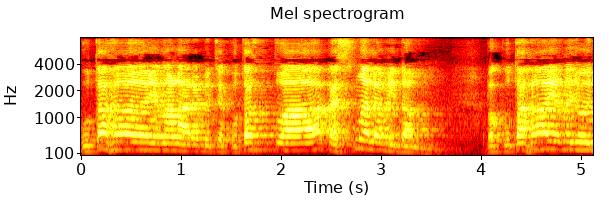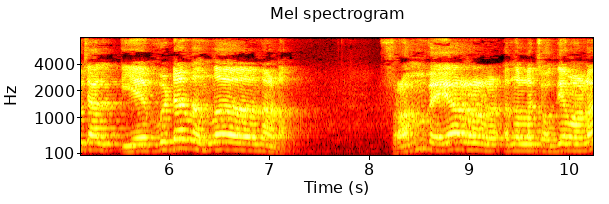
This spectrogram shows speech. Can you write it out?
കുതഹ എന്നാണ് ആരംഭിച്ചത്. കുതസ്ത്വാ കശ്മലമിതം അപ്പൊ കുതഹ എന്ന് ചോദിച്ചാൽ എവിടെ നിന്ന് എന്നാണ്? ഫ്രം വെയർ എന്നുള്ള ചോദ്യമാണ്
